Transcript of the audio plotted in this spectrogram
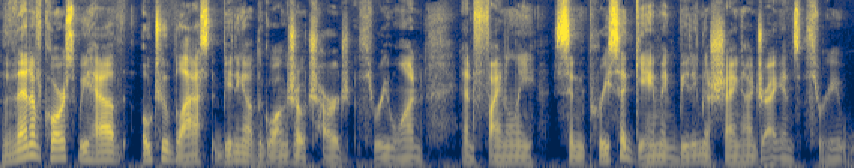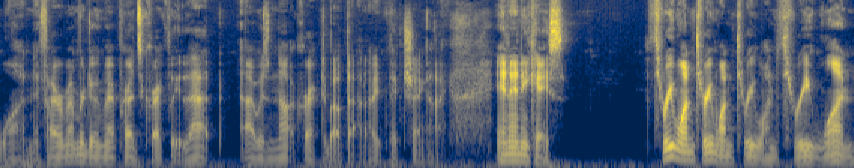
Then, of course, we have O2 Blast beating out the Guangzhou Charge 3 1. And finally, Sinprisa Gaming beating the Shanghai Dragons 3 1. If I remember doing my Preds correctly, that I was not correct about that. I picked Shanghai. In any case, 3 1, 3 1, 3 1, 3 1.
